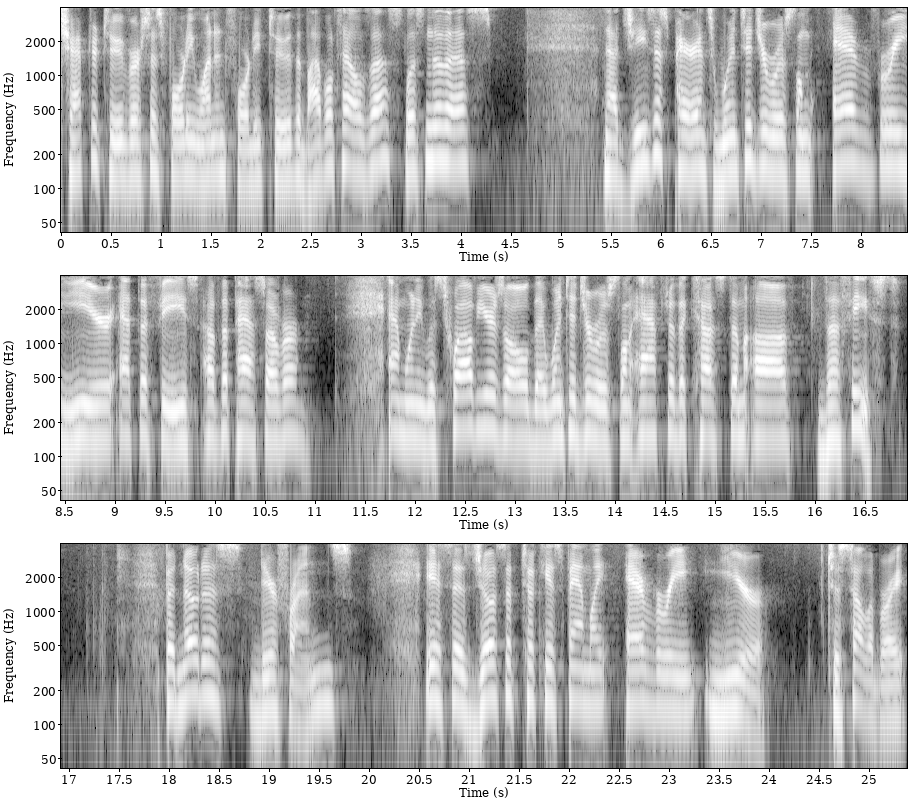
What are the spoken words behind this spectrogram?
chapter 2, verses 41 and 42, the Bible tells us, listen to this. Now, Jesus' parents went to Jerusalem every year at the feast of the Passover. And when he was 12 years old, they went to Jerusalem after the custom of the feast. But notice, dear friends, it says Joseph took his family every year to celebrate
